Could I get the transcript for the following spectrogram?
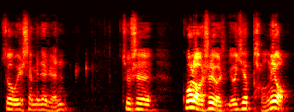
周围身边的人，就是。郭老师有有一些朋友，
